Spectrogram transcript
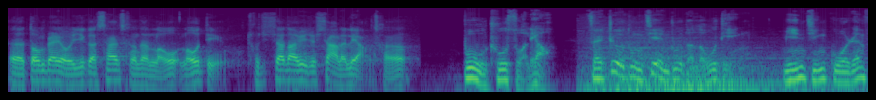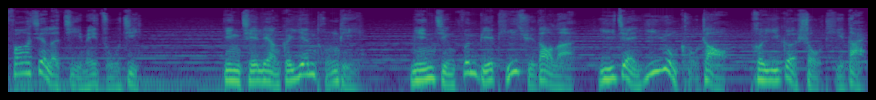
呃，东边有一个三层的楼楼顶，出去相当于就下了两层。不出所料，在这栋建筑的楼顶。民警果然发现了几枚足迹，并且两个烟筒里，民警分别提取到了一件医用口罩和一个手提袋。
